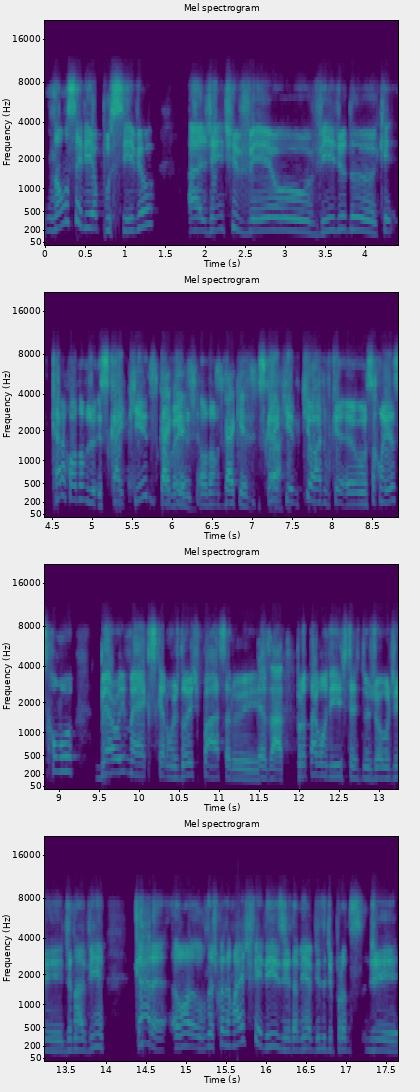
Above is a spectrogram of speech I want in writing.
não seria possível a gente ver o vídeo do. Que, cara, qual é o nome do jogo? Sky Kids, Sky talvez? Kids. É o nome Sky Kids. Sky é, Kid, que ótimo, porque eu só conheço como Barry e Max, que eram os dois pássaros Exato. protagonistas do jogo de, de navinha. Cara, uma, das coisas mais felizes da minha vida de, produ- de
